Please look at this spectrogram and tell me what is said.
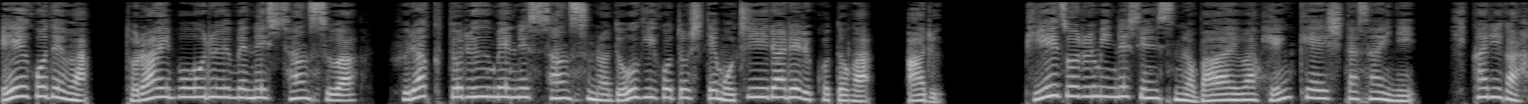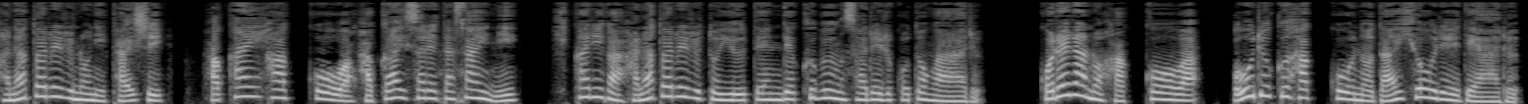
英語ではトライボールーメネッサンスはフラクトルーメネッサンスの同義語として用いられることがある。ピエゾルミネセンスの場合は変形した際に光が放たれるのに対し、破壊発光は破壊された際に光が放たれるという点で区分されることがある。これらの発光は応力発光の代表例である。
